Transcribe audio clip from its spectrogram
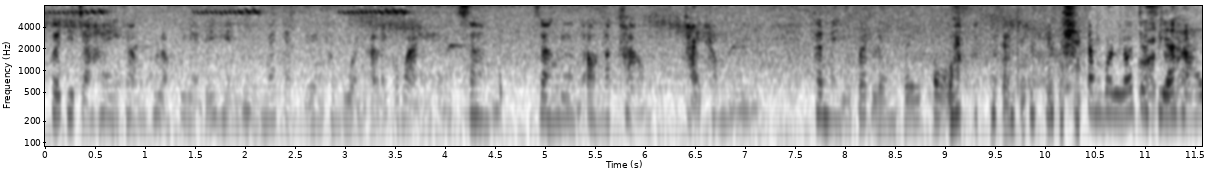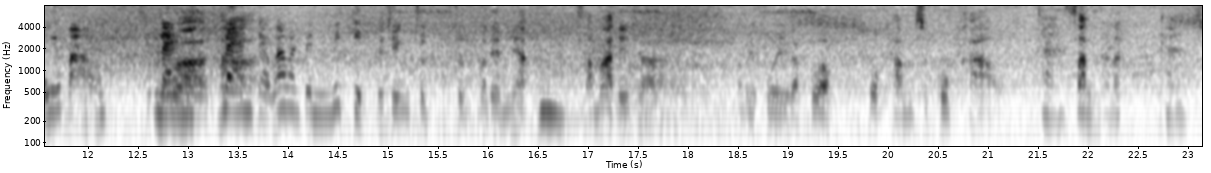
เพื่อที่จะให้ทางผู้หลักผู้ใหญ่ได้เห็นหรือแม้แต่เดินขบวนอะไรก็ว่ากันไปสร้างสร้างเรื่องเอานักข่าวถ่ายทำเลยท่านนายกวัดแรงไปเปล่าตำบลเราจะเสียหายหรือเปล่าแรงเพราะว่าถ้าแรงแต่ว่ามันเป็นวิกฤตที่จริงจุดจุดประเด็นเนี่ยอืมสามารถที่จะเอาไปคุยกับพวก พวกทำสกู๊ปข่าวค่ะสั้นนะนะค่ะส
